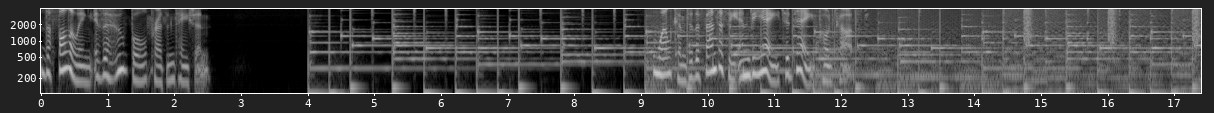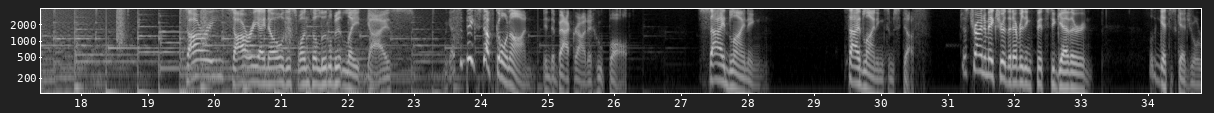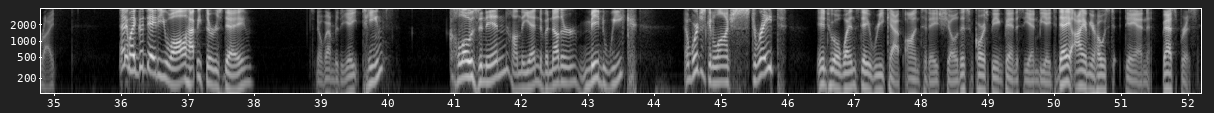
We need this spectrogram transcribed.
The following is a Hoop Ball presentation. Welcome to the Fantasy NBA Today podcast. Sorry, sorry, I know this one's a little bit late, guys. We got some big stuff going on in the background at Hoop Ball. Sidelining. Sidelining some stuff. Just trying to make sure that everything fits together and we'll get to schedule right. Anyway, good day to you all. Happy Thursday. It's November the 18th. Closing in on the end of another midweek. And we're just going to launch straight into a Wednesday recap on today's show. This, of course, being Fantasy NBA Today. I am your host, Dan Besbris.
